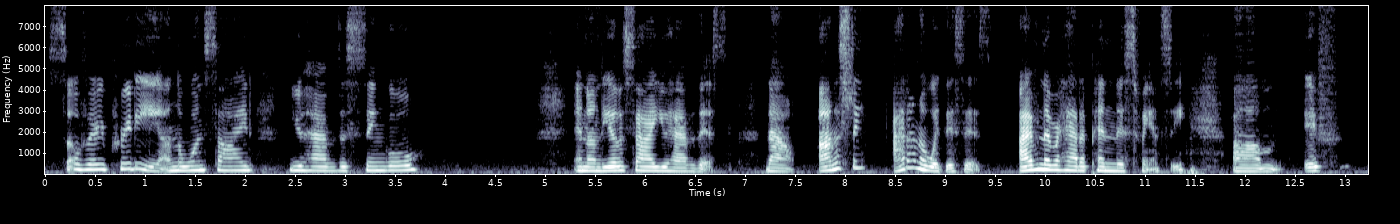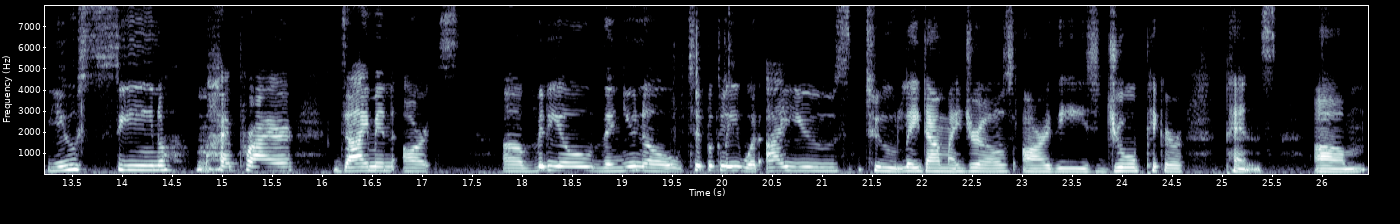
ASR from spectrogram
So very pretty. On the one side, you have the single. And on the other side, you have this. Now, honestly, I don't know what this is. I've never had a pen this fancy. Um, if you've seen my prior Diamond Arts uh, video, then you know typically what I use to lay down my drills are these jewel picker pens. Um,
